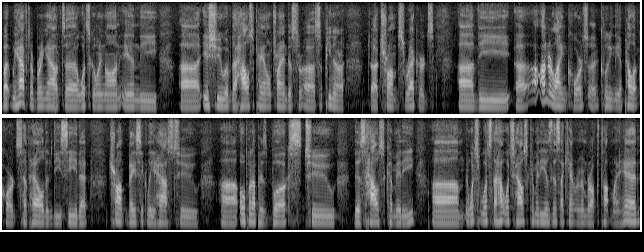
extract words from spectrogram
but we have to bring out uh, what's going on in the uh, issue of the House panel trying to uh, subpoena uh, Trump's records. Uh, the uh, underlying courts, uh, including the appellate courts, have held in D.C. that Trump basically has to uh, open up his books to this House committee. Um, and what's what's the which House committee is this? I can't remember off the top of my head.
